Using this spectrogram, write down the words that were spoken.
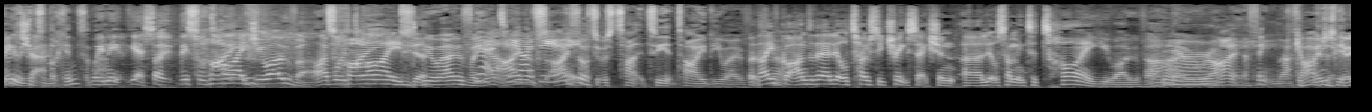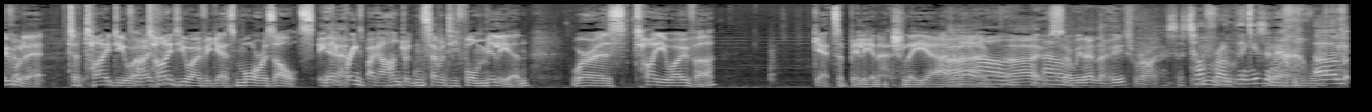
Big we need chat. to look into that. We need, yeah. So this will Tied- tide you over. I thought tied tied you over. Yeah, Yeah, I'd have- T-I-D-E. I thought it was tied, tied you over. But they've got under their little toasty treat section a little something to tie you over. Oh, right. I think. I've just googled got- it. To tide you, Tide tide, you- you over gets more results. It Yeah. brings back 174 million, whereas tie you over gets a billion. Actually, yeah, I don't know. Oh, so we don't know who's right. It's a tough run thing, isn't it? um,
